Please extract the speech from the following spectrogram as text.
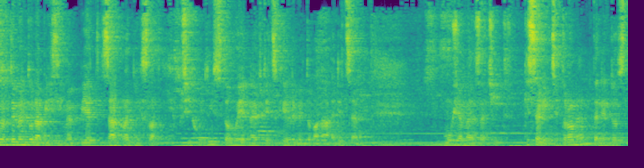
sortimentu nabízíme pět základních sladkých příchutí, z toho jedna je vždycky limitovaná edice. Můžeme začít kyselým citronem, ten je dost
